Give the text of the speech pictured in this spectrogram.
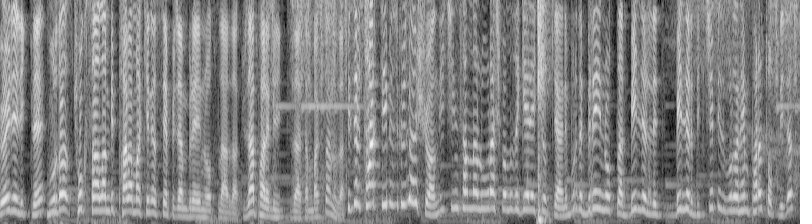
Böylelikle burada çok sağlam bir para makinesi yapacağım brain rotlardan. Güzel para birikti zaten baksanıza. Bizim taktiğimiz güzel şu anda. Hiç insanlarla uğraşmamıza gerek yok yani. Burada brain rotlar belirli, belirdikçe biz buradan hem para toplayacağız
